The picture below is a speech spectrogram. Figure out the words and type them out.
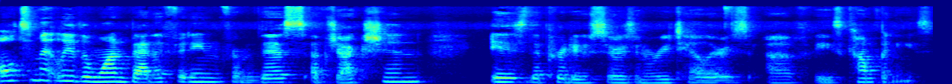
Ultimately the one benefiting from this objection is the producers and retailers of these companies.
